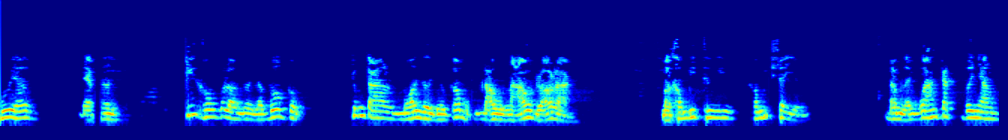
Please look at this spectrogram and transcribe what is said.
vui hơn, đẹp hơn. Trí khôn của loài người là vô cùng. Chúng ta, mọi người đều có một đầu não rõ ràng, mà không biết thương yêu, không biết xây dựng. Đâm lại quán trách với nhau,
